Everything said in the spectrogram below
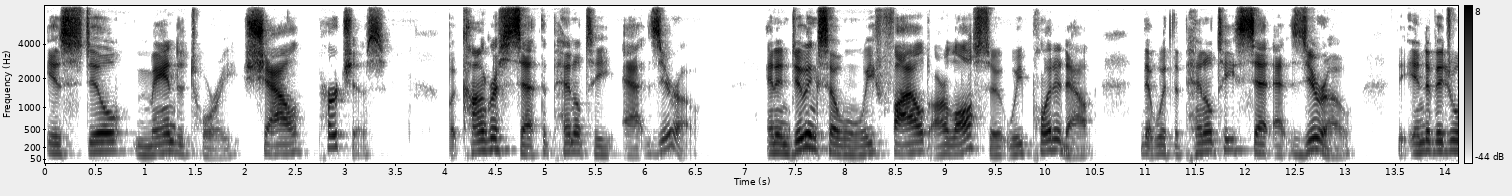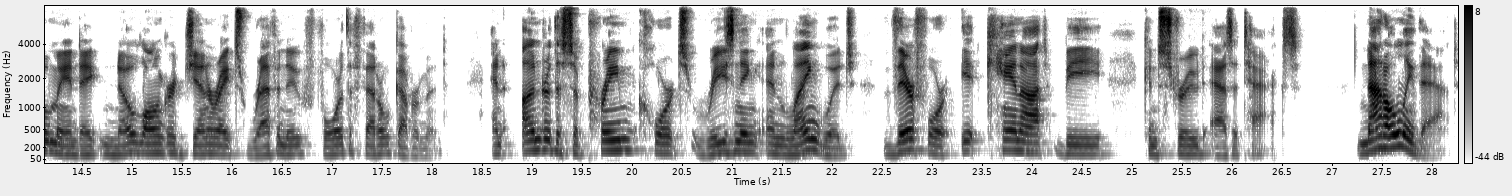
is still mandatory, shall purchase, but Congress set the penalty at zero. And in doing so, when we filed our lawsuit, we pointed out that with the penalty set at zero, the individual mandate no longer generates revenue for the federal government. And under the Supreme Court's reasoning and language, therefore, it cannot be construed as a tax. Not only that,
